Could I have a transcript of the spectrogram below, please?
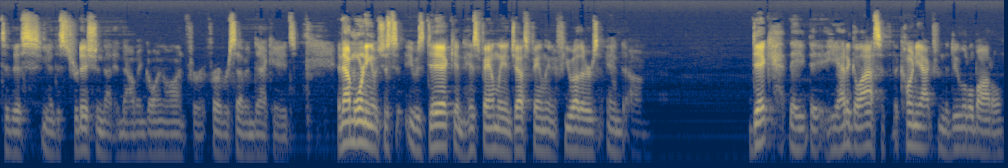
to this, you know, this tradition that had now been going on for, for over seven decades. And that morning, it was just it was Dick and his family and Jeff's family and a few others. And um, Dick, they, they, he had a glass of the cognac from the Doolittle bottle,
